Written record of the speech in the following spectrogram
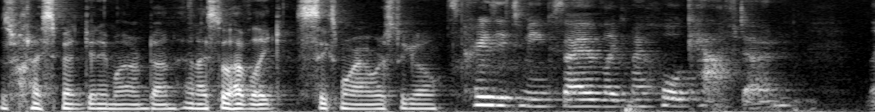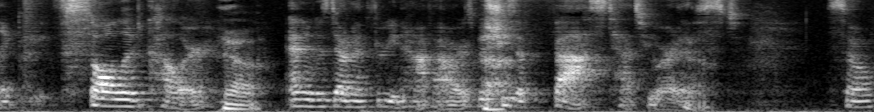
is what I spent getting my arm done, and I still have like six more hours to go. It's crazy to me because I have like my whole calf done, like solid color, Yeah, and it was done in three and a half hours. But she's a fast tattoo artist. So,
